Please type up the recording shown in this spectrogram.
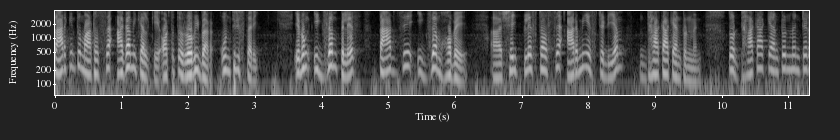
তার কিন্তু মাঠ হচ্ছে আগামীকালকে, অর্থাৎ রবিবার, উনত্রিশ তারিখ। এবং এক্সাম প্লেস তার যে এক্সাম হবে সেই প্লেসটা হচ্ছে আর্মি স্টেডিয়াম ঢাকা ক্যান্টনমেন্ট তো ঢাকা ক্যান্টনমেন্টের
